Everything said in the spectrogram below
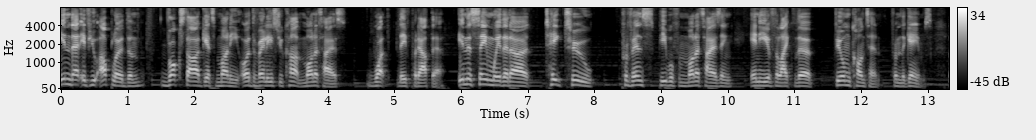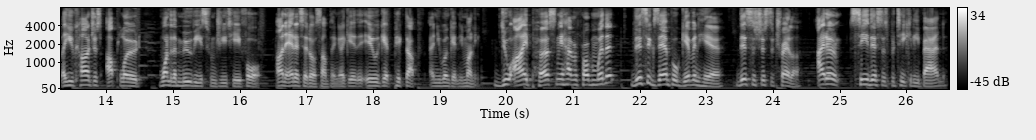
In that if you upload them, Rockstar gets money, or at the very least you can't monetize what they've put out there. In the same way that uh, Take-Two prevents people from monetizing any of the like the film content from the games. Like you can't just upload one of the movies from GTA 4, unedited or something. Like it, it would get picked up and you won't get any money. Do I personally have a problem with it? This example given here, this is just a trailer. I don't see this as particularly bad.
